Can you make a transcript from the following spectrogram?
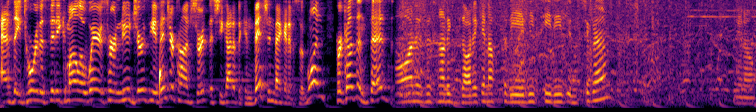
As they tour the city, Kamala wears her New Jersey AvengerCon shirt that she got at the convention back in episode one. Her cousin says, On, is this not exotic enough for the ABCD's Instagram? You know,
